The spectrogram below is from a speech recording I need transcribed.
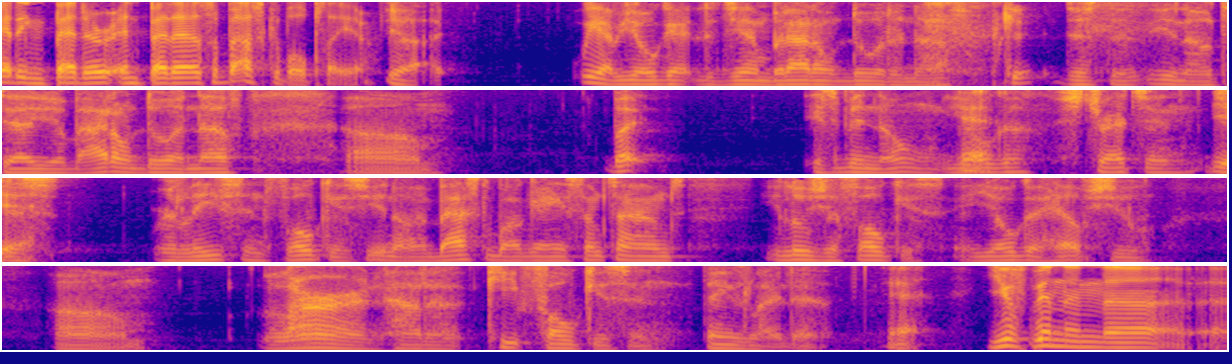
getting better and better as a basketball player. Yeah, we have yoga at the gym, but I don't do it enough. Okay. Just to you know tell you, but I don't do enough. Um, but it's been known Yeah. yoga, stretching, Yeah. just release and focus. You know, in basketball games, sometimes you lose your focus, and yoga helps you um, learn how to keep focus and things like that. Yeah. You've been in uh,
